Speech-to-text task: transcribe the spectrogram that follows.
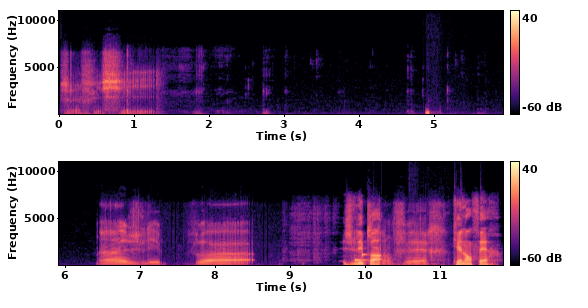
Je réfléchis. Ah, je l'ai pas. Je l'ai Quel pas. enfer. Quel enfer.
